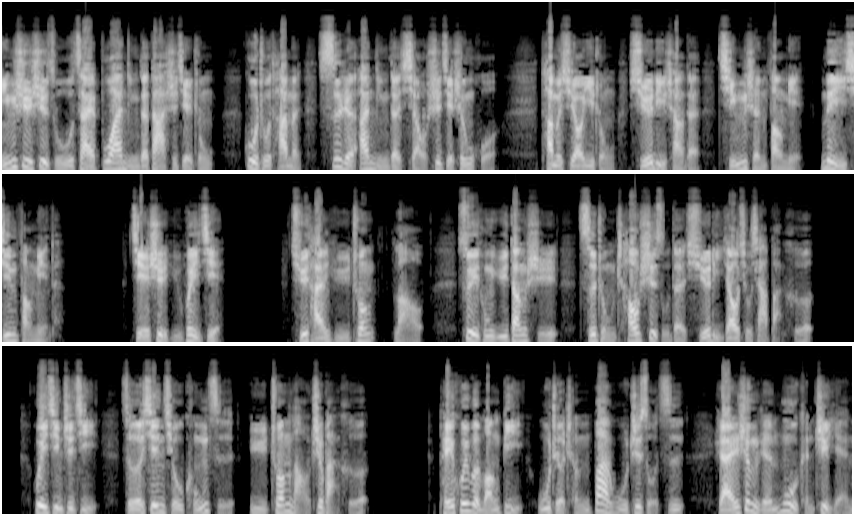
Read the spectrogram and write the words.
名士士族在不安宁的大世界中，过住他们私人安宁的小世界生活。他们需要一种学理上的、情神方面、内心方面的解释与慰藉。瞿昙与庄老遂同于当时此种超世俗的学理要求下板和。魏晋之际，则先求孔子与庄老之板和。裴辉问王弼：“吾者成万物之所资，然圣人莫肯至言，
